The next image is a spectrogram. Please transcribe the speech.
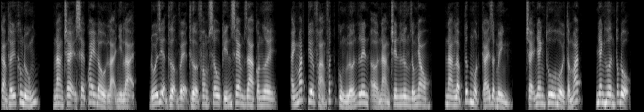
Cảm thấy không đúng, nàng chạy sẽ quay đầu lại nhìn lại, đối diện thượng vệ thừa phong sâu kín xem ra con ngươi, ánh mắt kia phảng phất cùng lớn lên ở nàng trên lưng giống nhau, nàng lập tức một cái giật mình, chạy nhanh thu hồi tầm mắt, nhanh hơn tốc độ.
